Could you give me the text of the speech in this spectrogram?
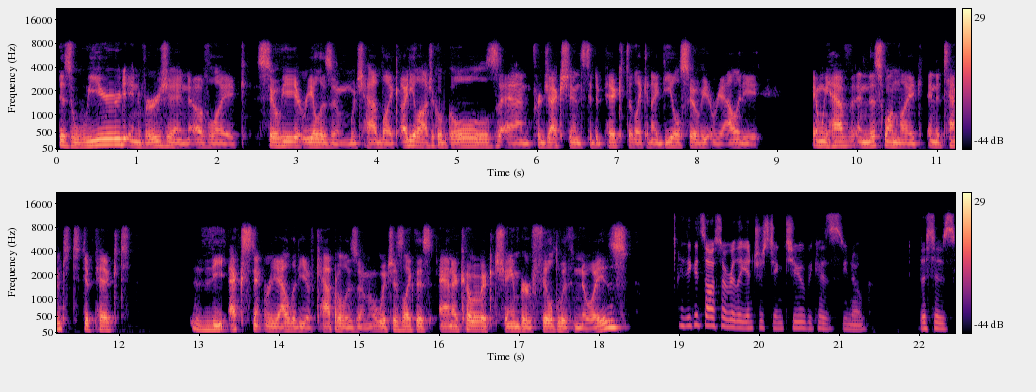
this weird inversion of like soviet realism which had like ideological goals and projections to depict like an ideal soviet reality. And we have in this one like an attempt to depict the extant reality of capitalism which is like this anechoic chamber filled with noise. I think it's also really interesting too because you know this is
